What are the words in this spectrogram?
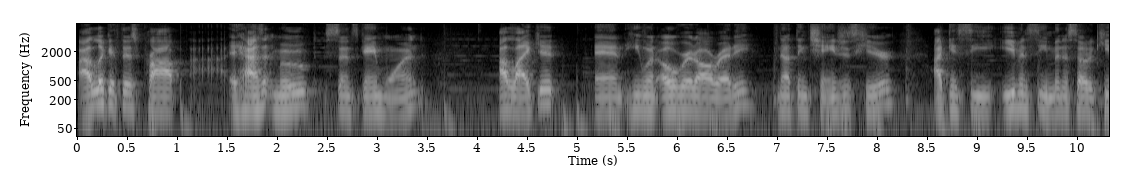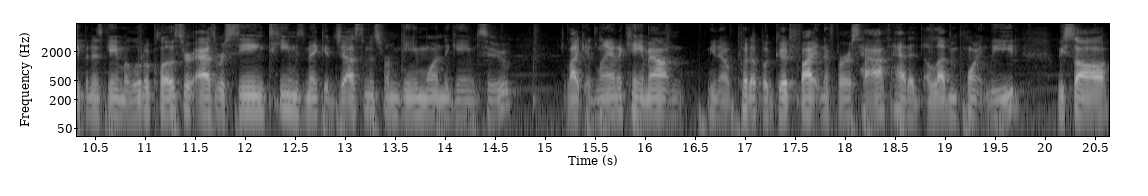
I look at this prop. It hasn't moved since game one. I like it, and he went over it already. Nothing changes here. I can see even see Minnesota keeping this game a little closer as we're seeing teams make adjustments from game one to game two like Atlanta came out and you know put up a good fight in the first half, had an 11 point lead. We saw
